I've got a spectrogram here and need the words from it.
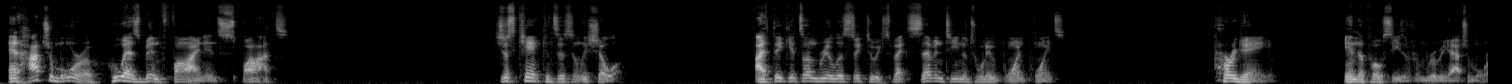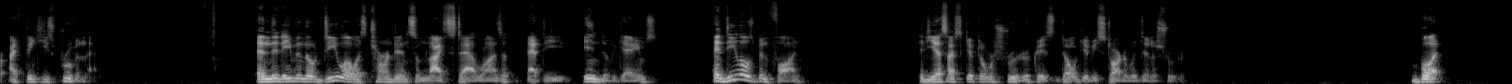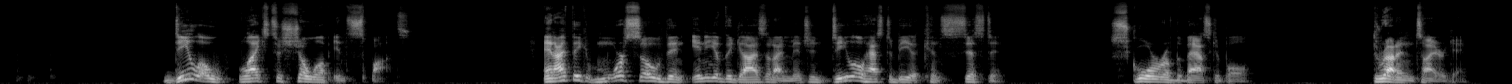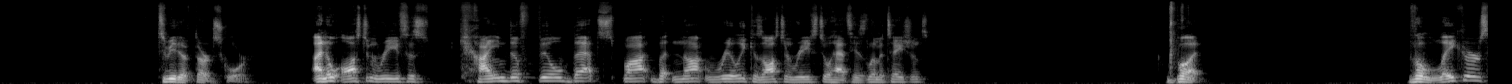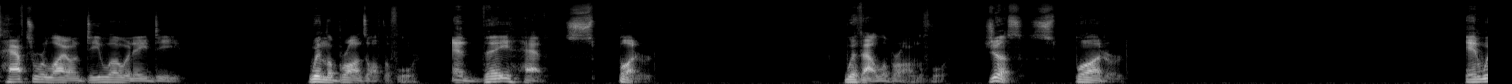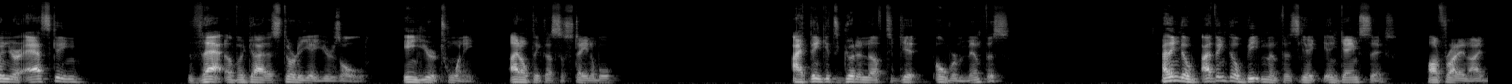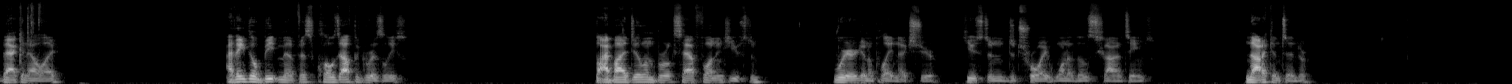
And Hachimura, who has been fine in spots, just can't consistently show up. I think it's unrealistic to expect 17 to 21 points per game in the postseason from Rui Hachimura. I think he's proven that. And then even though D'Lo has turned in some nice stat lines at, at the end of games, and D'Lo's been fine. And yes, I skipped over Schroeder because don't get me started with Dennis Schroeder. But D'Lo likes to show up in spots. And I think more so than any of the guys that I mentioned, D'Lo has to be a consistent scorer of the basketball throughout an entire game to be their third scorer. I know Austin Reaves has kind of filled that spot, but not really because Austin Reaves still has his limitations. But the Lakers have to rely on D'Lo and AD when LeBron's off the floor, and they have sputtered without LeBron on the floor. Just sputtered. And when you're asking that of a guy that's 38 years old in year 20, I don't think that's sustainable. I think it's good enough to get over Memphis. I think they'll I think they'll beat Memphis in game 6 on Friday night back in LA. I think they'll beat Memphis, close out the Grizzlies. Bye bye, Dillon Brooks. Have fun in Houston. Where you're going to play next year. Houston, Detroit, one of those kind of teams. Not a contender.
